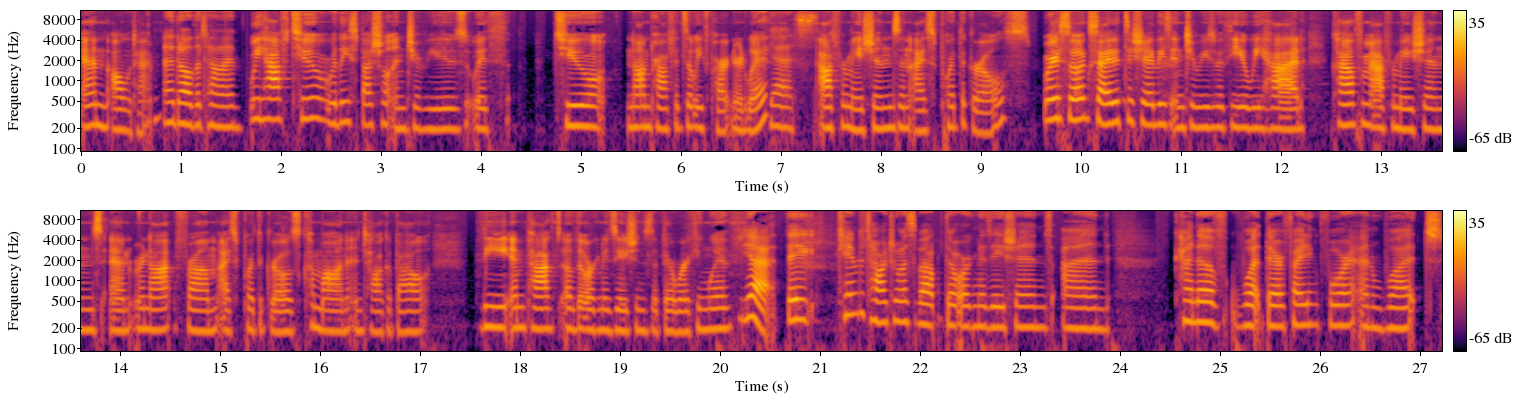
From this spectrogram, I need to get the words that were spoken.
and all the time. and all the time. We have two really special interviews with two nonprofits that we've partnered with. Yes. Affirmations and I Support the Girls. We're so excited to share these interviews with you. We had Kyle from Affirmations and Renat from I Support the Girls come on and talk about the impact of the organizations that they're working with. Yeah, they came to talk to us about their organizations and kind of what they're fighting for and what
